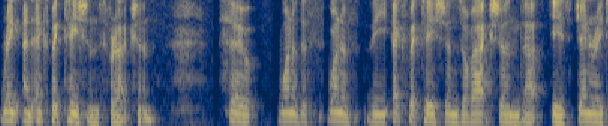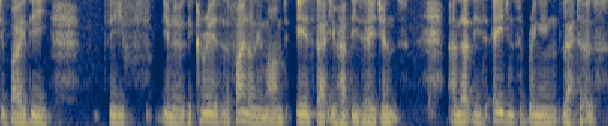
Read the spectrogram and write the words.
reg- and expectations for action. So one of the th- one of the expectations of action that is generated by the the you know the careers of the final imams is that you have these agents, and that these agents are bringing letters,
